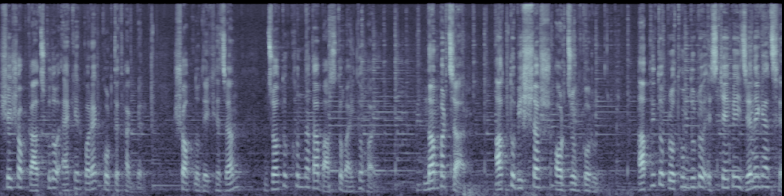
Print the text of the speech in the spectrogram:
সেসব কাজগুলো একের পর এক করতে থাকবেন। স্বপ্ন দেখে যান, যতক্ষণ না তা বাস্তবায়িত হয়। নাম্বার চার, আত্মবিশ্বাস অর্জন করুন। আপনি তো প্রথম দুটো স্টেপেই জেনে গেছেন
